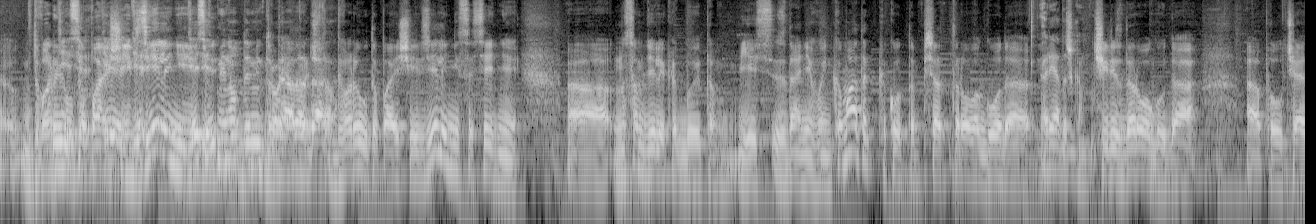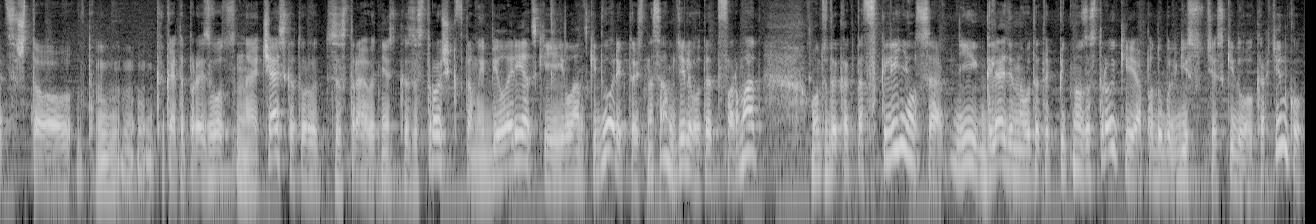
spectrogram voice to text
дворы 10, утопающие 10, в зелени. 10 минут до метро, да, да, да, дворы утопающие в зелени соседние. А, на самом деле, как бы там есть здание военкомата какого-то 52 -го года. Рядышком. Через дорогу, да. А, получается, что какая-то производственная часть, которую застраивает несколько застройщиков, там и Белорецкий, и Иландский дворик. То есть, на самом деле, вот этот формат, он туда как-то вклинился, и глядя на вот это пятно застройки, я по дубльгису тебе скидывал картинку,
